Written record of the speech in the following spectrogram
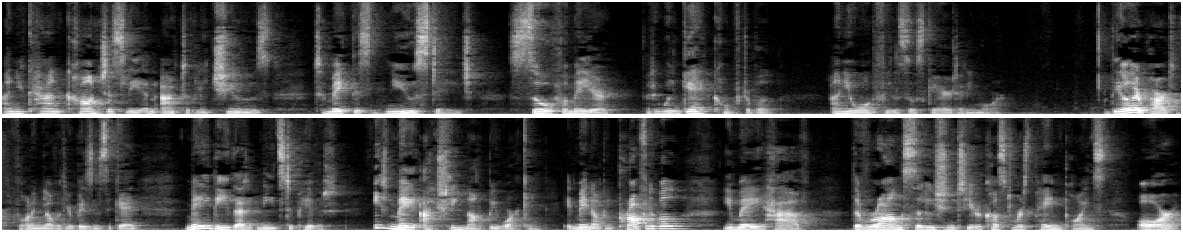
and you can consciously and actively choose to make this new stage so familiar that it will get comfortable and you won't feel so scared anymore. The other part of falling in love with your business again may be that it needs to pivot. It may actually not be working. It may not be profitable. You may have the wrong solution to your customers' pain points, or,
